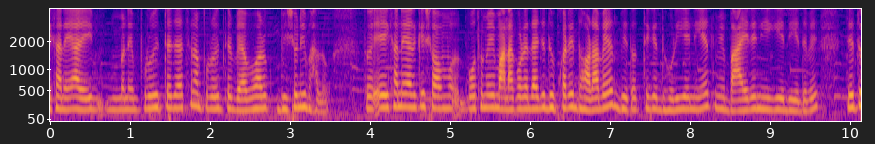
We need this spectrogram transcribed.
এখানে আর এই মানে পুরোহিতটা যাচ্ছে না, পুরোহিতের ব্যবহার ভীষণই ভালো। তো এইখানে আর কি সব প্রথমেই মানা করে দেয় যে ধূপকাঠি ধরাবে, ভিতর থেকে ধরিয়ে নিয়ে তুমি বাইরে নিয়ে গিয়ে দিয়ে দেবে। যেহেতু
